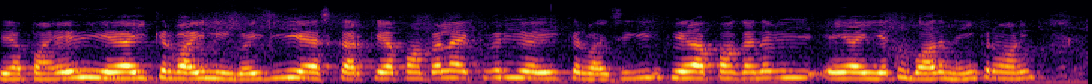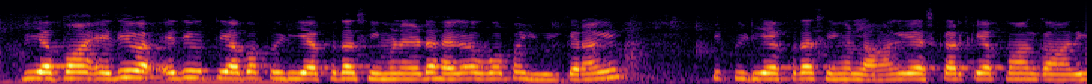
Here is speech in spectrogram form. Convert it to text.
ਤੇ ਆਪਾਂ ਇਹਦੀ ਏਆਈ ਕਰਵਾਈ ਨਹੀਂ ਗਈ ਜੀ। ਇਸ ਕਰਕੇ ਆਪਾਂ ਪਹਿਲਾਂ ਇੱਕ ਵਾਰੀ ਏਆਈ ਕਰਵਾਈ ਸੀਗੀ। ਫਿਰ ਆਪਾਂ ਕਹਿੰਦੇ ਵੀ ਏਆਈ ਇਹ ਤੋਂ ਬਾਅਦ ਨਹੀਂ ਕਰਵਾਉਣੀ। ਵੀ ਆਪਾਂ ਇਹਦੇ ਇਹਦੇ ਉੱਤੇ ਆਪਾਂ ਪੀਡੀਐਫ ਦਾ ਸੀਮਨ ਜਿਹੜਾ ਹੈਗਾ ਉਹ ਆਪਾਂ ਯੂਜ਼ ਕਰਾਂਗੇ। ਵੀ ਪੀਡੀਐਫ ਦਾ ਸੀਮਨ ਲਾਵਾਂਗੇ। ਇਸ ਕਰਕੇ ਆਪਾਂ ਗਾਂ ਦੀ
